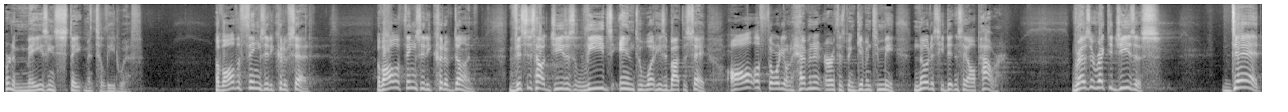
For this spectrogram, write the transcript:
What an amazing statement to lead with. Of all the things that he could have said, of all the things that he could have done, this is how Jesus leads into what he's about to say. All authority on heaven and earth has been given to me. Notice he didn't say all power. Resurrected Jesus, dead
